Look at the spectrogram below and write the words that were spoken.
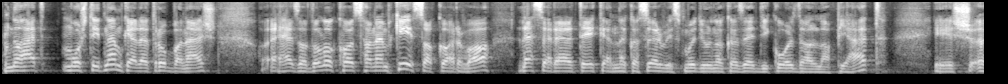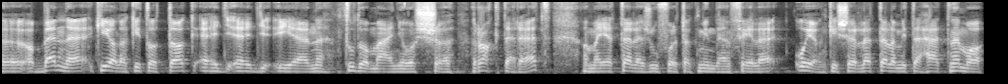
Na hát most itt nem kellett robbanás ehhez a dologhoz, hanem kész akarva leszerelték ennek a Service Module-nak az egyik oldallapját, és a benne kialakítottak egy, egy ilyen tudományos rakteret, amelyet telezsúfoltak mindenféle olyan kísérlettel, ami tehát nem a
